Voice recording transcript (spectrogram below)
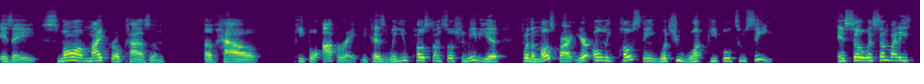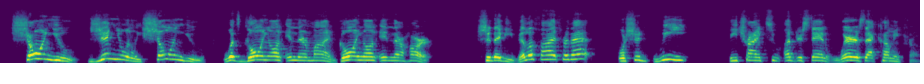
is a small microcosm of how people operate. Because when you post on social media for the most part you're only posting what you want people to see. And so when somebody's showing you genuinely showing you what's going on in their mind going on in their heart should they be vilified for that? Or should we be trying to understand where is that coming from?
